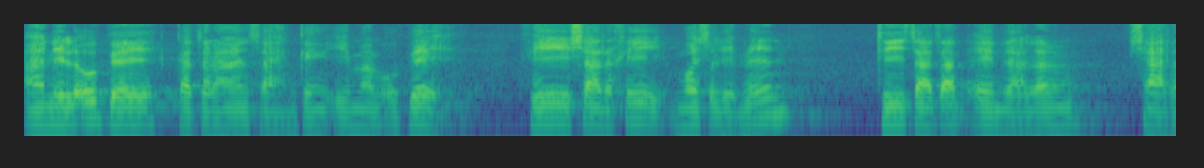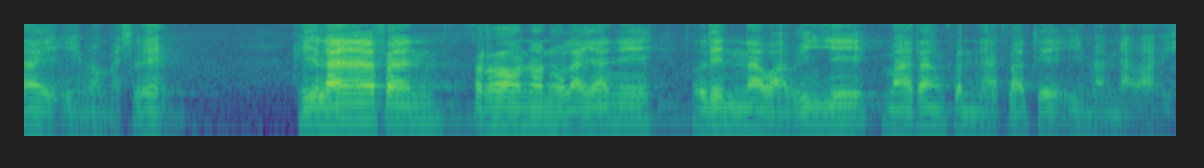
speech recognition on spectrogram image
anil ubay keterangan saking imam ubay fi syarhi muslimin dicatat ing dalam syarah Imam Muslim. Hilafan krana nulayani lin Nawawi marang pendapat Imam Nawawi.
